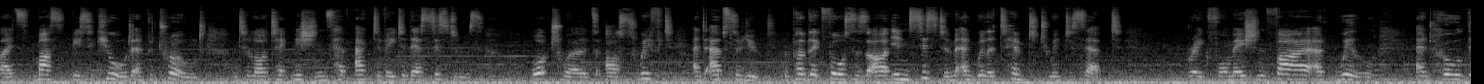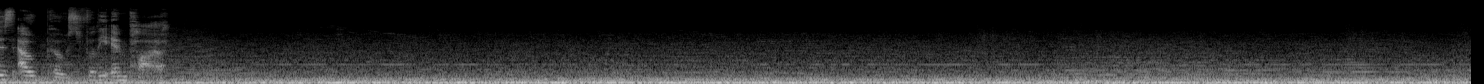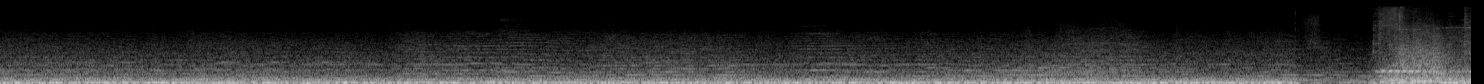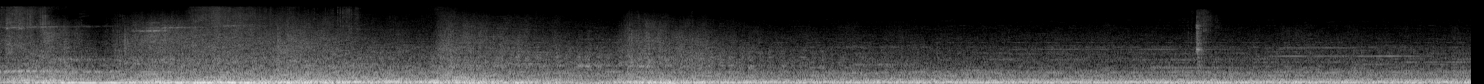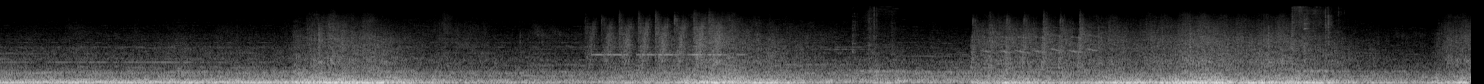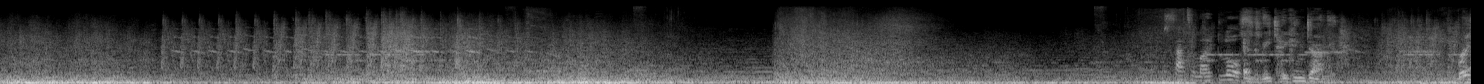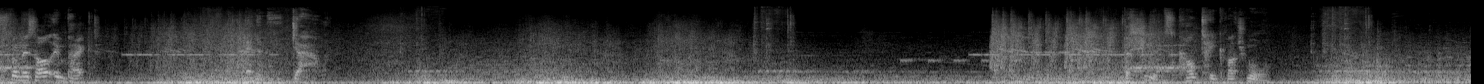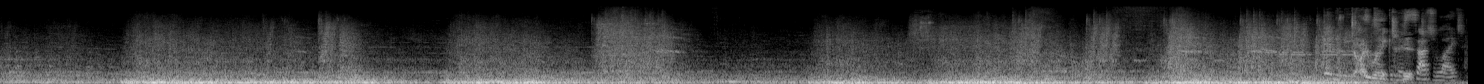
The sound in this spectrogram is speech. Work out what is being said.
satellites must be secured and patrolled until our technicians have activated their systems. Watchwords are swift and absolute. Republic forces are in system and will attempt to intercept. Break formation fire at will and hold this outpost for the Empire. Satellite lost. Enemy taking damage. Brace for missile impact. Enemy down. The shields can't take much more. Satellite.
